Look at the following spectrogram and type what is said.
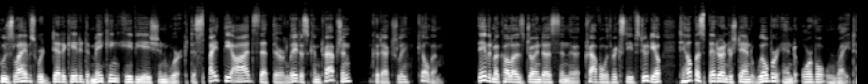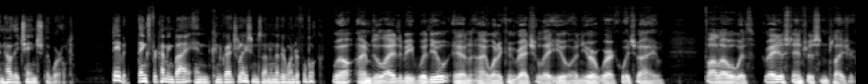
whose lives were dedicated to making aviation work, despite the odds that their latest contraption could actually kill them. David McCullough has joined us in the Travel with Rick Steves studio to help us better understand Wilbur and Orville Wright and how they changed the world. David, thanks for coming by and congratulations on another wonderful book. Well, I'm delighted to be with you, and I want to congratulate you on your work, which I follow with greatest interest and pleasure.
